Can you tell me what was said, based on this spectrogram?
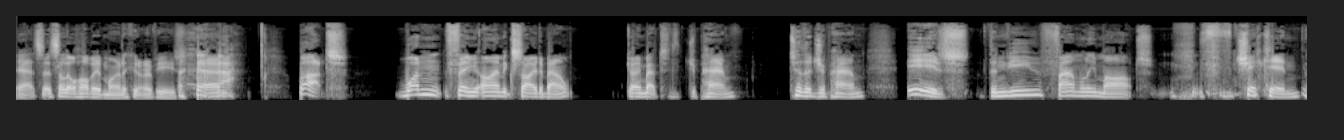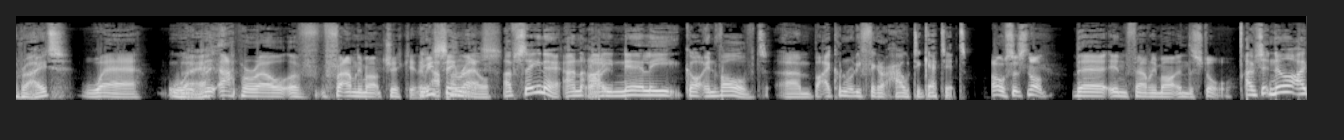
yeah, it's, it's a little hobby of mine looking at reviews. Um, but one thing I'm excited about going back to Japan, to the Japan, is the new Family Mart chicken Right. where. Where? The, the apparel of Family Mart chicken. Have The you seen this? I've seen it, and I nearly got involved, um, but I couldn't really figure out how to get it. Oh, so it's not there in Family Mart in the store. I was no, I,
